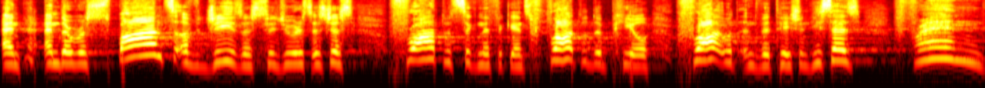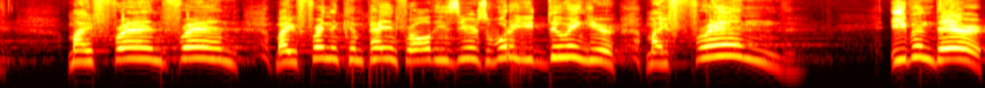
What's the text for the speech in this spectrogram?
And, and the response of Jesus to Judas is just fraught with significance, fraught with appeal, fraught with invitation. He says, Friend, my friend, friend, my friend and companion for all these years, what are you doing here? My friend. Even there,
